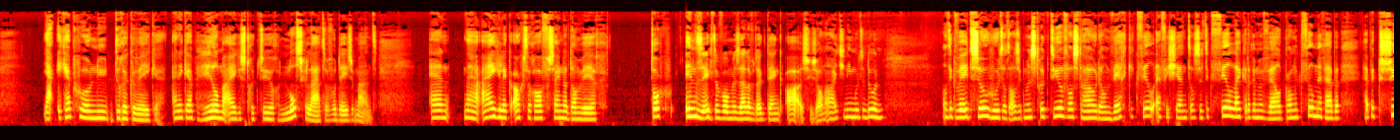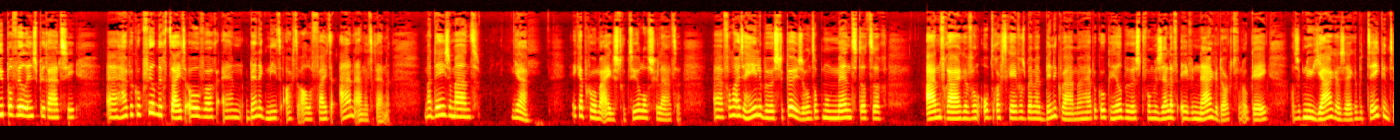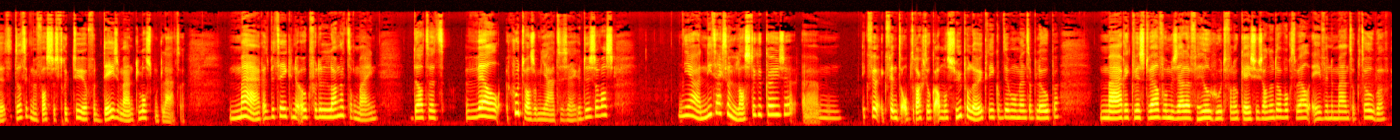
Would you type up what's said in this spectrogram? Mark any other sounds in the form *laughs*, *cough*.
ja, ik heb gewoon nu drukke weken. En ik heb heel mijn eigen structuur losgelaten voor deze maand. En nou ja, eigenlijk achteraf zijn er dan weer toch inzichten voor mezelf dat ik denk: ah, Suzanne, had je niet moeten doen. Want ik weet zo goed dat als ik mijn structuur vasthoud, dan werk ik veel efficiënter, zit ik veel lekkerder in mijn vel, kan ik veel meer hebben, heb ik super veel inspiratie, uh, heb ik ook veel meer tijd over en ben ik niet achter alle feiten aan aan het rennen. Maar deze maand, ja, ik heb gewoon mijn eigen structuur losgelaten. Uh, vanuit een hele bewuste keuze. Want op het moment dat er aanvragen van opdrachtgevers bij mij binnenkwamen, heb ik ook heel bewust voor mezelf even nagedacht van oké, als ik nu ja ga zeggen, betekent het dat ik mijn vaste structuur voor deze maand los moet laten. Maar het betekende ook voor de lange termijn dat het wel goed was om ja te zeggen. Dus er was ja, niet echt een lastige keuze. Um, ik, vind, ik vind de opdrachten ook allemaal super leuk die ik op dit moment heb lopen. Maar ik wist wel voor mezelf heel goed van oké, okay, Suzanne, dat wordt wel even in de maand oktober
